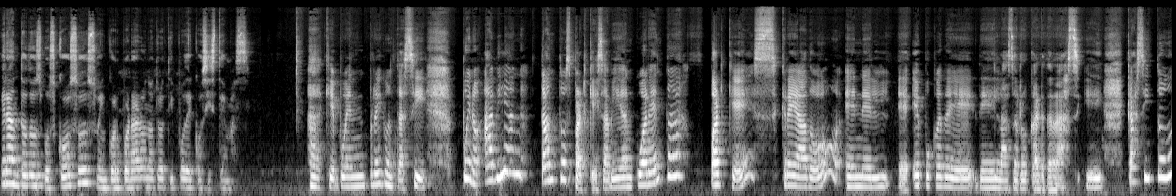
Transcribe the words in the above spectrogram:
¿Eran todos boscosos o incorporaron otro tipo de ecosistemas? Ah, qué buena pregunta, sí. Bueno, habían tantos parques, habían 40 parques creados en la eh, época de, de Lázaro Cárdenas y casi todos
